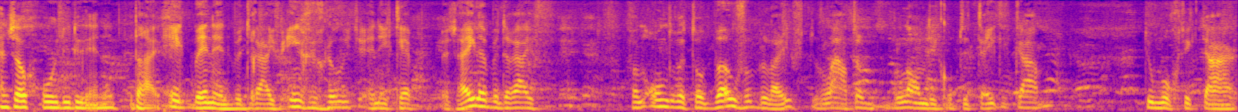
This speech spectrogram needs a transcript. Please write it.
En zo groeide u in het bedrijf. Ik ben in het bedrijf ingegroeid en ik heb het hele bedrijf van onderen tot boven beleefd. Later belandde ik op de tekenkamer. Toen mocht ik daar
